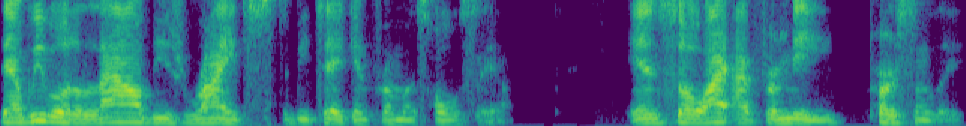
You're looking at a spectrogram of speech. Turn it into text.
that we would allow these rights to be taken from us wholesale. And so I, I for me personally,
